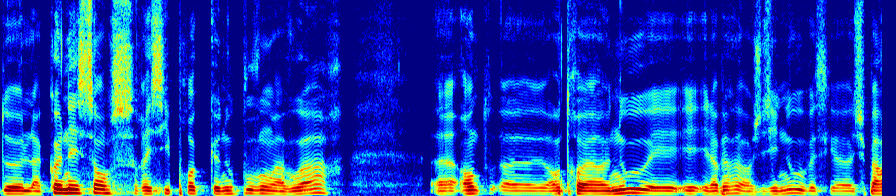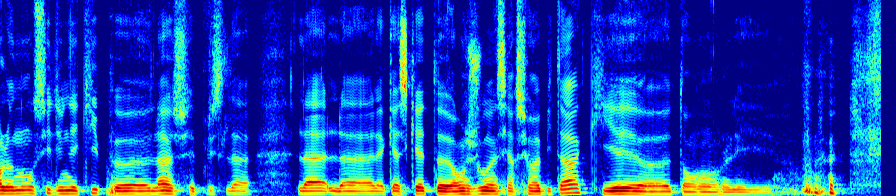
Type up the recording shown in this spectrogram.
de la connaissance réciproque que nous pouvons avoir entre, nous et, la personne. je dis nous parce que je parle au nom aussi d'une équipe. là, c'est plus la, la, casquette Anjou Insertion Habitat, qui est euh, dans les,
